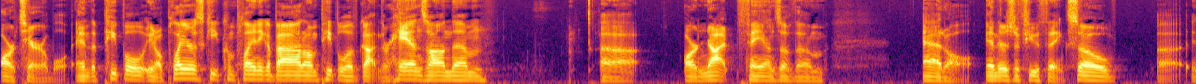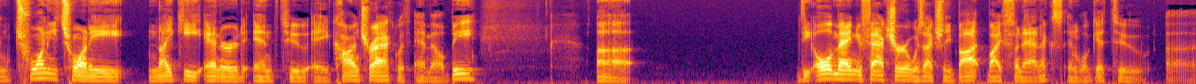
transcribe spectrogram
are terrible. And the people, you know, players keep complaining about them. People have gotten their hands on them, uh, are not fans of them at all. And there's a few things. So uh, in 2020, Nike entered into a contract with MLB. Uh, the old manufacturer was actually bought by Fanatics, and we'll get to uh,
